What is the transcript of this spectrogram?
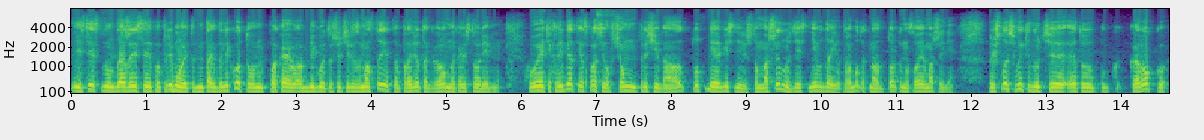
Естественно, даже если по прямой это не так далеко, то он пока оббегут еще через мосты, это пройдет огромное количество времени. У этих ребят я спросил, в чем причина. А тут мне объяснили, что машину здесь не выдают, работать надо только на своей машине. Пришлось выкинуть э, эту коробку,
